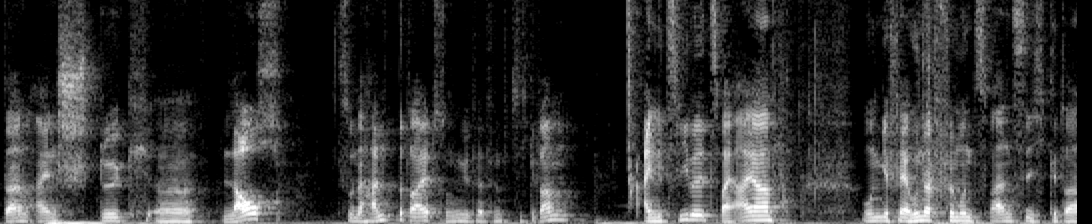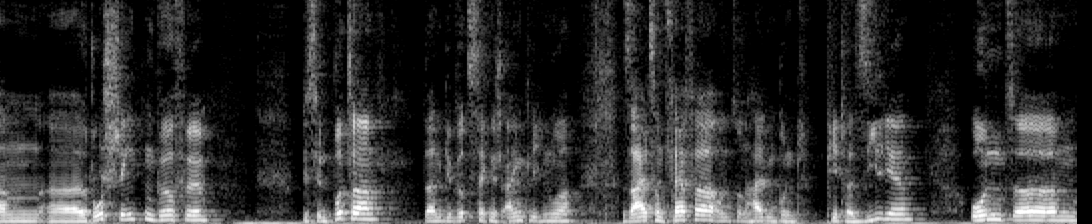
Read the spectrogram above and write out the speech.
Dann ein Stück äh, Lauch, so eine Handbreit, so ungefähr 50 Gramm. Eine Zwiebel, zwei Eier, ungefähr 125 Gramm äh, Rohschinkenwürfel, bisschen Butter, dann gewürztechnisch eigentlich nur Salz und Pfeffer und so einen halben Bund Petersilie und ähm,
